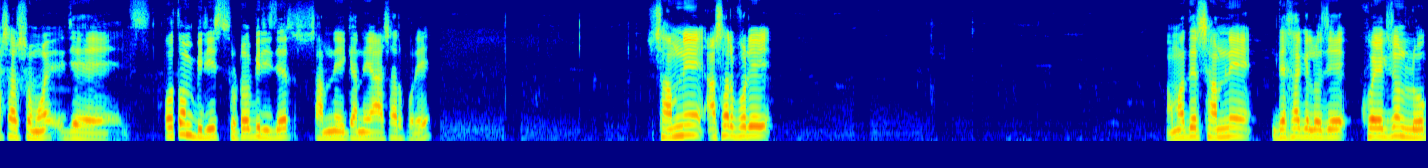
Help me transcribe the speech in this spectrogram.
আসার সময় যে প্রথম ব্রিজ, ছোট ব্রিজের সামনে এখানে আসার পরে, সামনে আসার পরে আমাদের সামনে দেখা গেল যে কয়েকজন লোক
